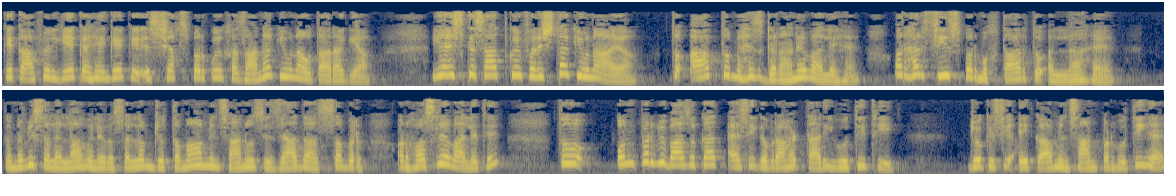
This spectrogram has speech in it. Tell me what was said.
کہ کافر یہ کہیں گے کہ اس شخص پر کوئی خزانہ کیوں نہ اتارا گیا یا اس کے ساتھ کوئی فرشتہ کیوں نہ آیا۔ تو آپ تو محض ڈرانے والے ہیں اور ہر چیز پر مختار تو اللہ ہے۔ تو نبی صلی اللہ علیہ وسلم جو تمام انسانوں سے زیادہ صبر اور حوصلے والے تھے، تو ان پر بھی بعض اوقات ایسی گھبراہٹ تاری ہوتی تھی جو کسی ایک عام انسان پر ہوتی ہے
